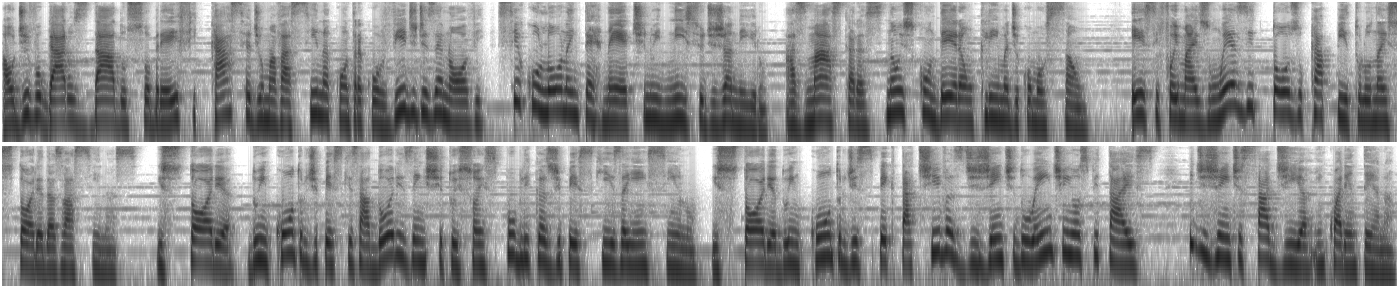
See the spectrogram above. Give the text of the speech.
ao divulgar os dados sobre a eficácia de uma vacina contra a Covid-19 circulou na internet no início de janeiro. As máscaras não esconderam o clima de comoção. Esse foi mais um exitoso capítulo na história das vacinas. História do encontro de pesquisadores em instituições públicas de pesquisa e ensino. História do encontro de expectativas de gente doente em hospitais e de gente sadia em quarentena.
